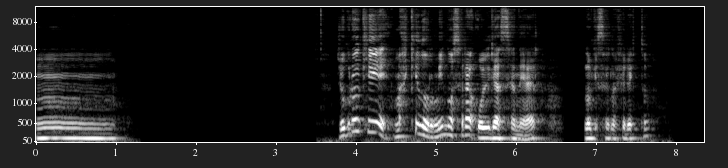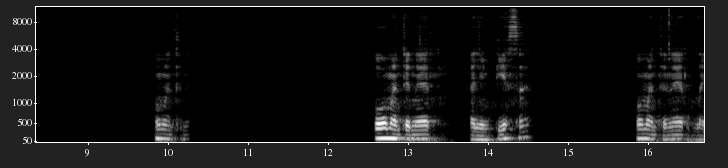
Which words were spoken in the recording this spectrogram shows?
Mm, yo creo que más que dormir no será holgazanear lo que se refiere a esto. ¿Cómo mantener? ¿Cómo mantener la limpieza? ¿Cómo mantener la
